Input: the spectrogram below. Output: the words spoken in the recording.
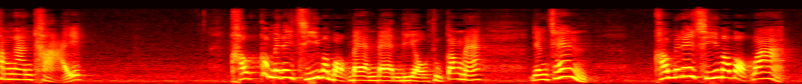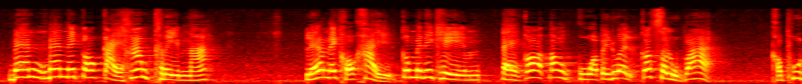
ทำงานขาย เขาก็ไม่ได้ชี้มาบอกแบรนด์แบรนด์เดียวถูกต้องไหมอย่างเช่น เขาไม่ได้ชี้มาบอกว่า แบรนด์แบรนด์ในกอไก่ห้ามเคลมนะ แล้วในขอไข่ก็ไม่ได้เคลมแต่ก็ต้องกลัวไปด้วย ก็สรุปว่าเขาพูด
